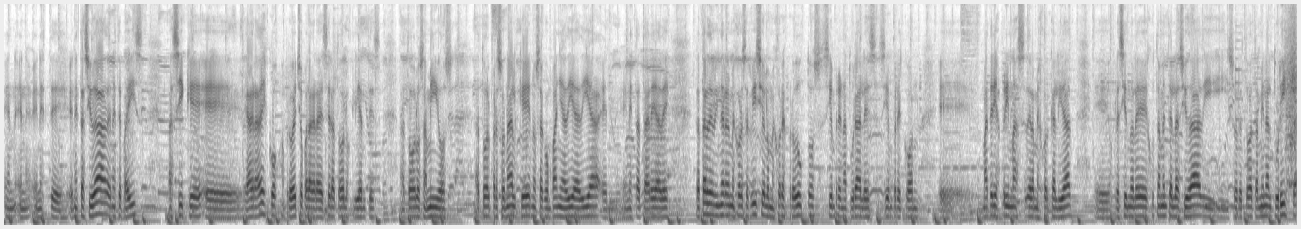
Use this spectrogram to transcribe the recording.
en, este, en esta ciudad, en este país. Así que eh, le agradezco, aprovecho para agradecer a todos los clientes, a todos los amigos, a todo el personal que nos acompaña día a día en, esta tarea de tratar de brindar el mejor servicio, los mejores productos, siempre naturales, siempre con eh, materias primas de la mejor calidad, eh, ofreciéndole justamente a la ciudad y, sobre todo también al turista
